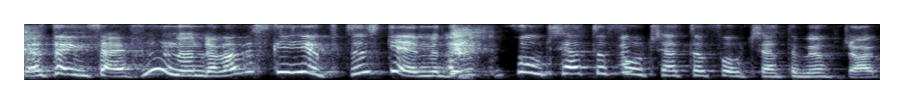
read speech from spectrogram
jag tänkte så här, hmm, undrar vad vi ska ge upp. Du ska men du fortsätter och fortsätter och fortsätter med uppdrag.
